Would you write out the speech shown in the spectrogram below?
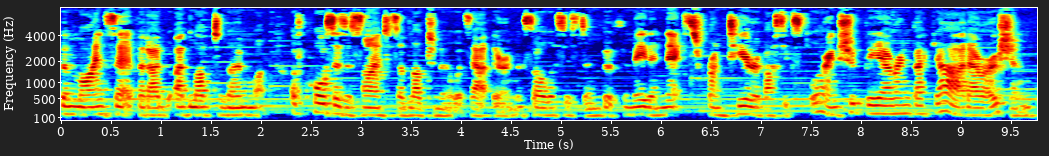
the mindset that I'd, I'd love to learn more. Of course, as a scientist, I'd love to know what's out there in the solar system. But for me, the next frontier of us exploring should be our own backyard, our ocean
